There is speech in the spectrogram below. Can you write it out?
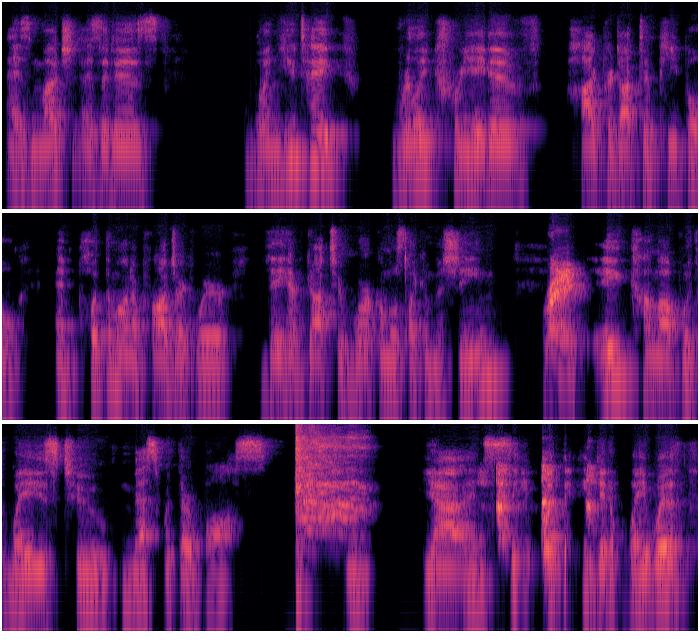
as much as it is when you take really creative high productive people and put them on a project where they have got to work almost like a machine. Right. They come up with ways to mess with their boss. and, yeah, and see what they can get away with.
